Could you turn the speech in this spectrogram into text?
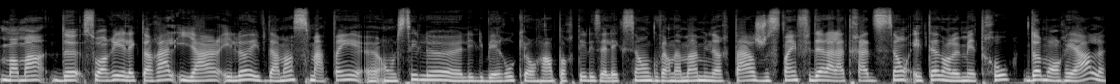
moment de soirée électorale hier. Et là, évidemment, ce matin, on le sait là, les libéraux qui ont remporté les élections, gouvernement minoritaire, Justin fidèle à la tradition était dans le métro de Montréal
